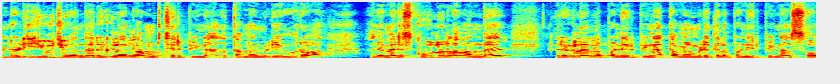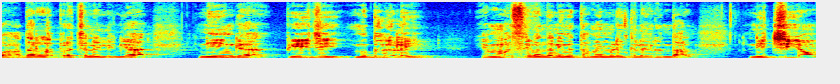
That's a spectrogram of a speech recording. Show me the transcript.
ஆல்ரெடி யூஜி வந்து ரெகுலர்லாம் முடிச்சிருப்பீங்க அது தமிழ் மீடியம் வரும். அதேமாதிரி ஸ்கூலெல்லாம் வந்து ரெகுலரில் பண்ணியிருப்பீங்க தமிழ் மீடியத்தில் பண்ணியிருப்பீங்க ஸோ அதெல்லாம் பிரச்சனை இல்லைங்க. நீங்கள் பிஜி முதுகலை எம்எஸ்சி வந்து நீங்கள் தமிழ் மீடியத்தில் இருந்தால் நிச்சயம்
